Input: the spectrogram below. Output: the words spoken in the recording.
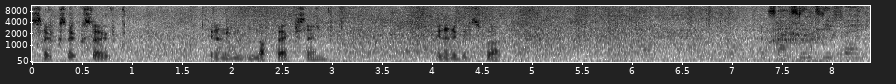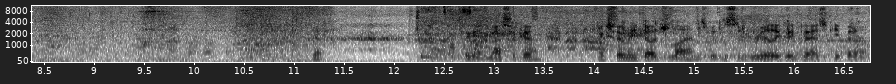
Soak, soak, soak. Get any knockback soon. Get in a good spot. Yep. We get massacre. Make sure we dodge lines. but this is really good guys, keep it up.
